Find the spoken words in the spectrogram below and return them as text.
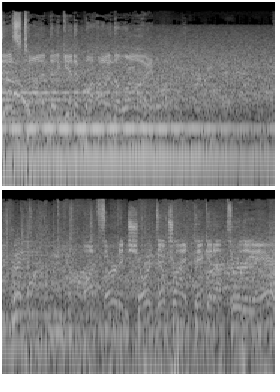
this time they get him behind the line. On third and short, they'll try and pick it up through the air.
